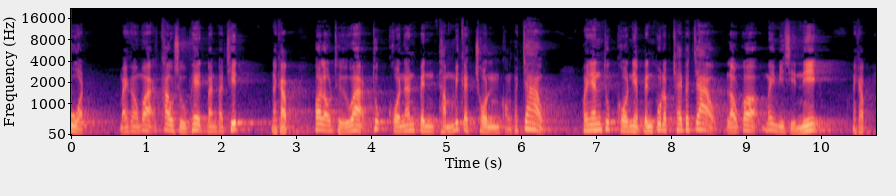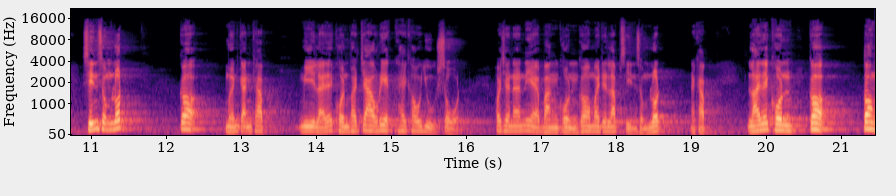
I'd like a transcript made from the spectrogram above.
บวชหมายความว่าเข้าสู่เพศบรรพชิตนะครับเพราะเราถือว่าทุกคนนั้นเป็นธรรมิกชนของพระเจ้า เพราะฉะนั้นทุกคนเนี่ยเป็นผู้รับใช้พระเจ้า เราก็ไม่มีสินนี้นะครับสินสมรสก็เหมือนกันครับมีหลายหลายคนพระเจ้าเรียกให้เขาอยู่โสด เพราะฉะนั้นเนี่ยบางคนก็ไม่ได้รับสินสมรสนะครับ หลายหลายคนก็ต้อง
